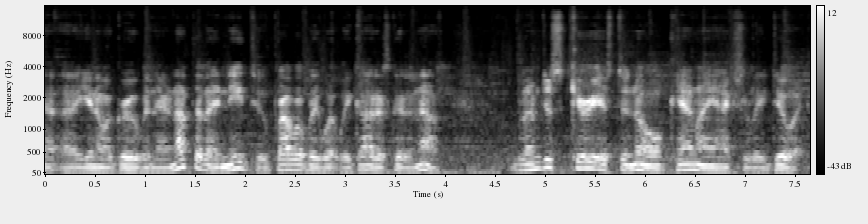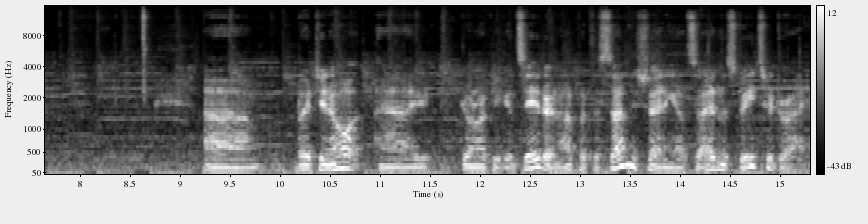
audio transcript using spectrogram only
uh, you know, a groove in there. Not that I need to, probably what we got is good enough. But I'm just curious to know, can I actually do it? Um, but you know, I don't know if you can see it or not, but the sun is shining outside and the streets are dry.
